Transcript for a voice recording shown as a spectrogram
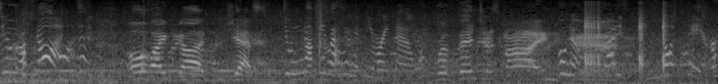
Do not! Oh my god, Jess. Do not be laughing at me right now. Revenge is mine. Oh no, that is not fair.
